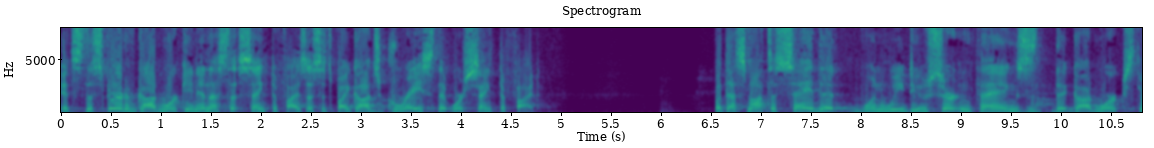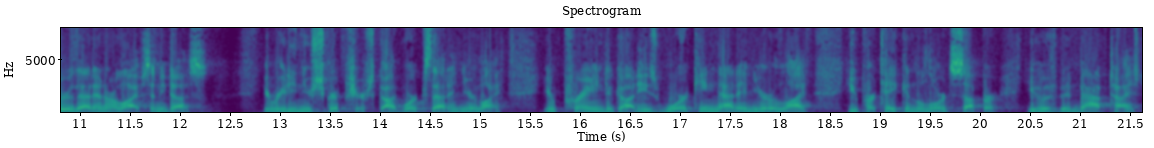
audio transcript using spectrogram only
It's the Spirit of God working in us that sanctifies us. It's by God's grace that we're sanctified. But that's not to say that when we do certain things that God works through that in our lives, and He does. You're reading your scriptures. God works that in your life. You're praying to God. He's working that in your life. You partake in the Lord's Supper. You have been baptized.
